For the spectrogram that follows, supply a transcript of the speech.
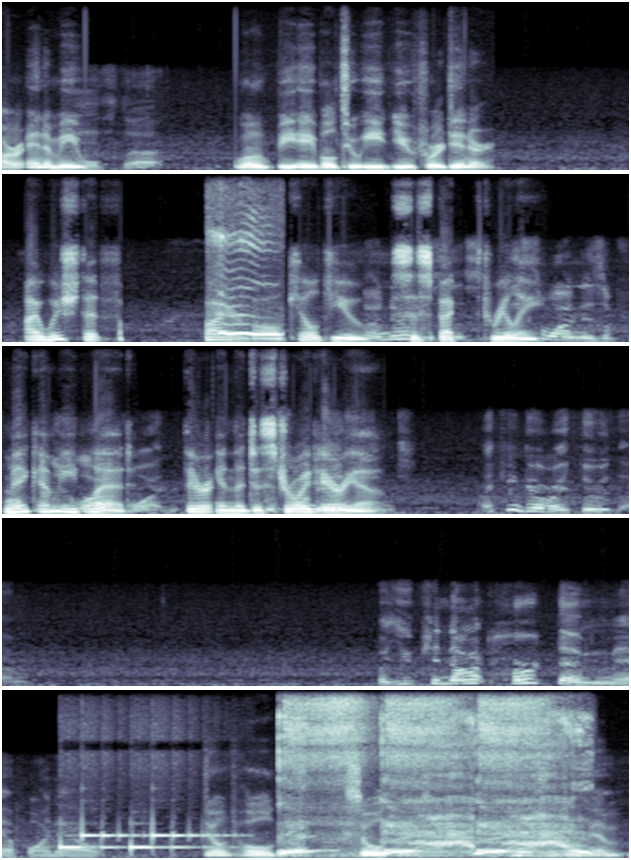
Our enemy uh, won't be able to eat you for dinner. I wish that fi- Fireball killed you. notice Suspect this. really. This one is a Make 'em properly eat lead. one. They're in the destroyed area. isn't. I can go right through them. But you cannot hurt them, may I point out. Don't hold back, soldiers. Shooting them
